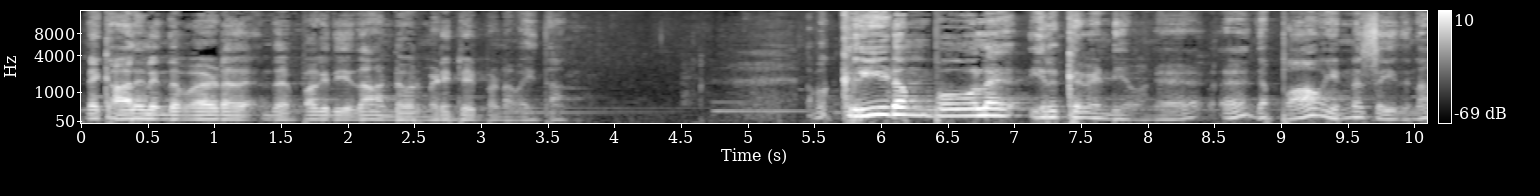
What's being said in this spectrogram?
இன்னைக்கு காலையில் இந்த வேர்டை இந்த பகுதியை தான் ஆண்டவர் மெடிடேட் பண்ண வைத்தாங்க அப்போ கிரீடம் போல இருக்க வேண்டியவங்க இந்த பாவம் என்ன செய்யுதுன்னா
